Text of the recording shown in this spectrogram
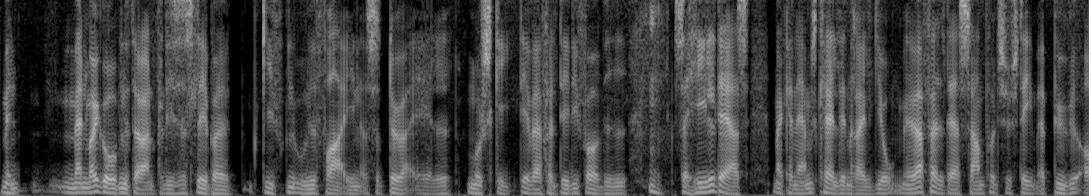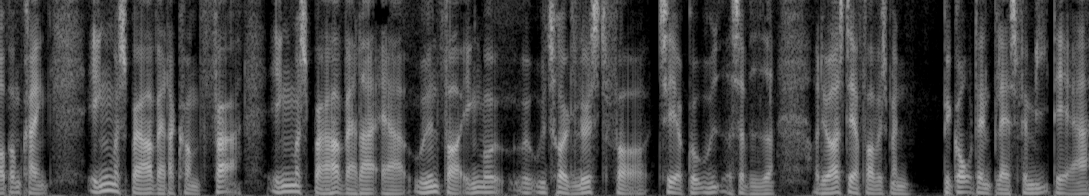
men man må ikke åbne døren, fordi så slipper giften udefra ind, og så dør alle. Måske. Det er i hvert fald det, de får at vide. Mm. Så hele deres, man kan nærmest kalde det en religion, men i hvert fald deres samfundssystem er bygget op omkring, ingen må spørge, hvad der kom før, ingen må spørge, hvad der er udenfor, ingen må udtrykke lyst for til at gå ud, og så videre. Og det er også derfor, hvis man begår den blasfemi, det er,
